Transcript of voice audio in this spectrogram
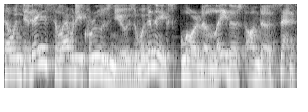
So in today's Celebrity Cruise news, we're going to explore the latest on the Ascent,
